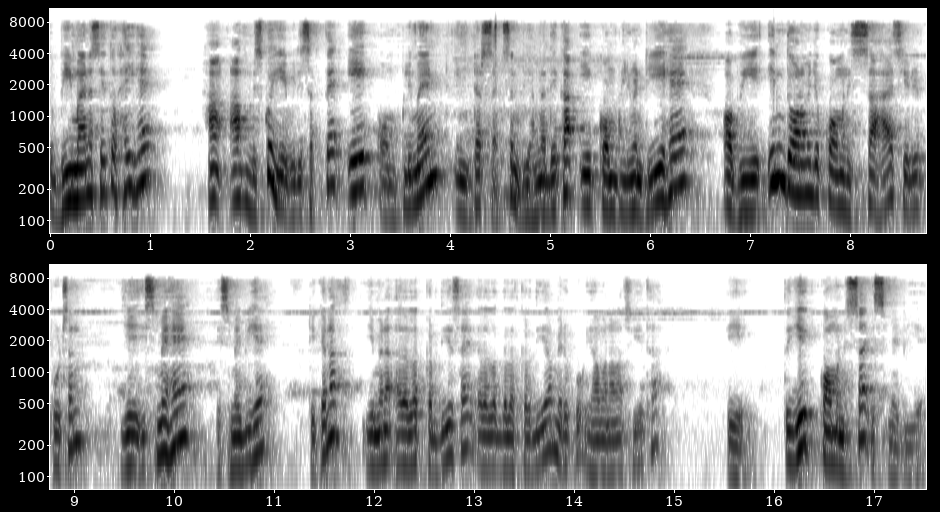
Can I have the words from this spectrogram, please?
तो बी माइनस ए तो है ही है। हाँ आप इसको ये भी लिख सकते हैं ए कॉम्प्लीमेंट इंटरसेक्शन बी हमने देखा ए कॉम्प्लीमेंट ये है और बी इन दोनों में जो कॉमन हिस्सा है सीडेड पोर्सन ये इसमें है, इसमें भी है, ठीक है ना? ये मैंने अलग अलग कर दिया, शायद अलग अलग कर दिया, मेरे को यहाँ बनाना चाहिए था, ये। तो ये कॉमन हिस्सा इसमें भी है,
